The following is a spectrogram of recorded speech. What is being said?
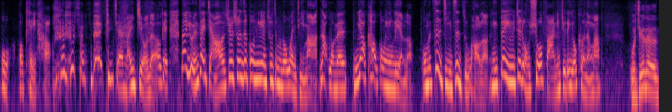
哦、oh,，OK，好，听起来蛮久的。OK，那有人在讲啊，就是说这供应链出这么多问题嘛，那我们不要靠供应链了，我们自给自足好了。你对于这种说法，你觉得有可能吗？我觉得，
